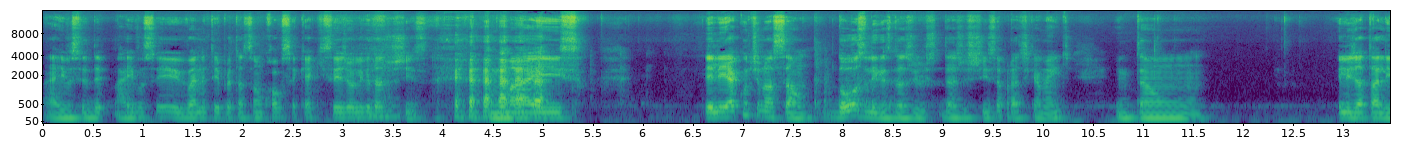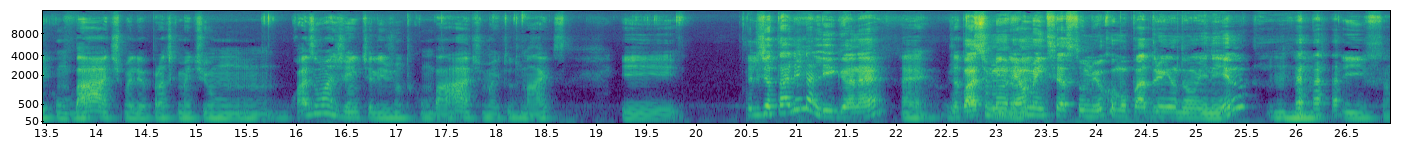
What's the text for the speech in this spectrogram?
Aí você, aí você vai na interpretação qual você quer que seja a Liga da Justiça. Mas ele é a continuação dos Ligas da, Ju- da Justiça, praticamente. Então, ele já tá ali com o Batman, ele é praticamente um. quase um agente ali junto com o Batman e tudo mais. E. Ele já tá ali na liga, né? É, já o tá Batman assumido, né? realmente se assumiu como padrinho do menino. Uhum, isso.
